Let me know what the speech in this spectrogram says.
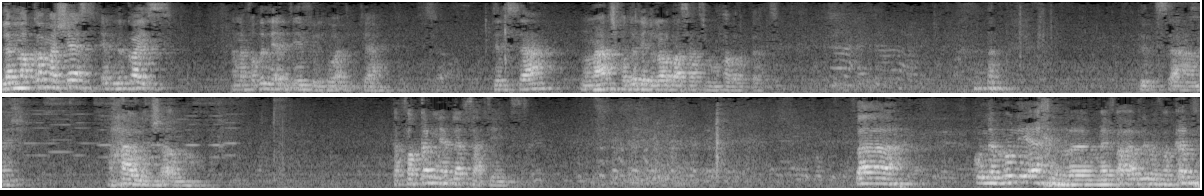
لما قام شاس ابن قيس. أنا فاضل لي قد إيه في الوقت بتاعي؟ تلت ساعة؟ ما عادش فاضل لي غير أربع ساعات في المحاضرة بتاعتي. تلت ساعة ماشي هحاول إن شاء الله. طب فكرني قبلها بساعتين. فكنا بنقول إيه آخر ما قبل ما فكرت؟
